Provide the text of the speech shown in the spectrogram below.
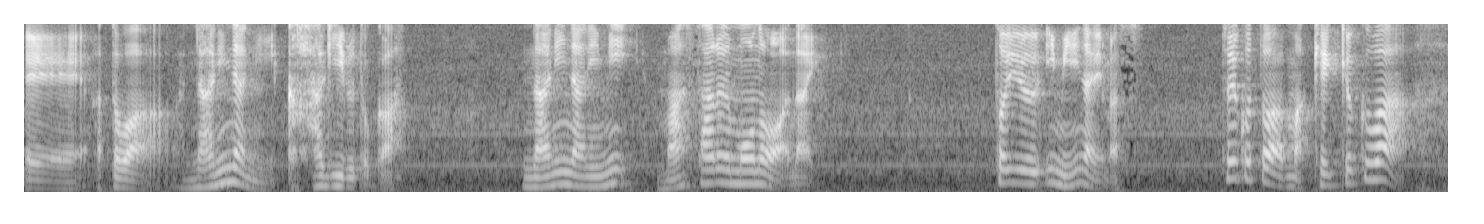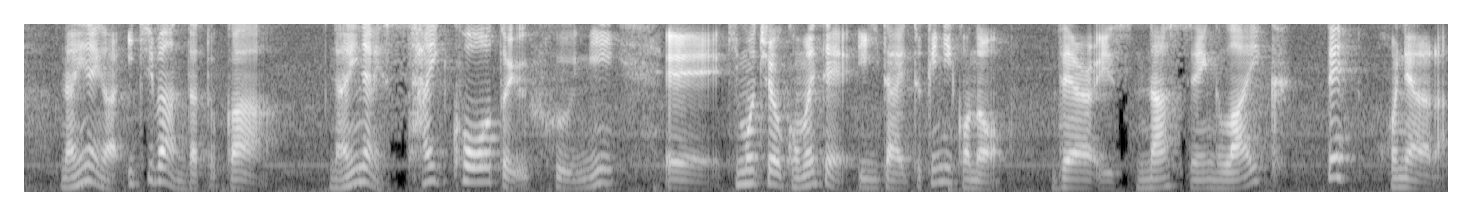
えーあとは何々に限るとか何々に勝るものはないという意味になります。ということは、まあ、結局は何々が一番だとか何々最高というふうに、えー気持ちを込めて言いたいときにこの There is nothing like でほにゃらら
